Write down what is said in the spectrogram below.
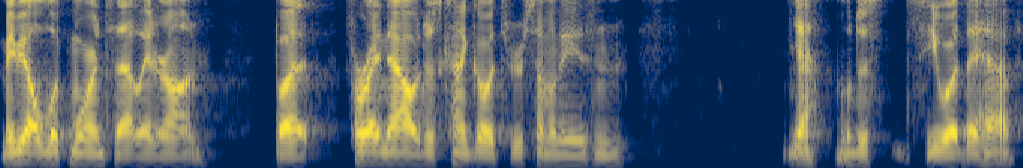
Maybe I'll look more into that later on. But for right now, I'll just kind of go through some of these and yeah, we'll just see what they have.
